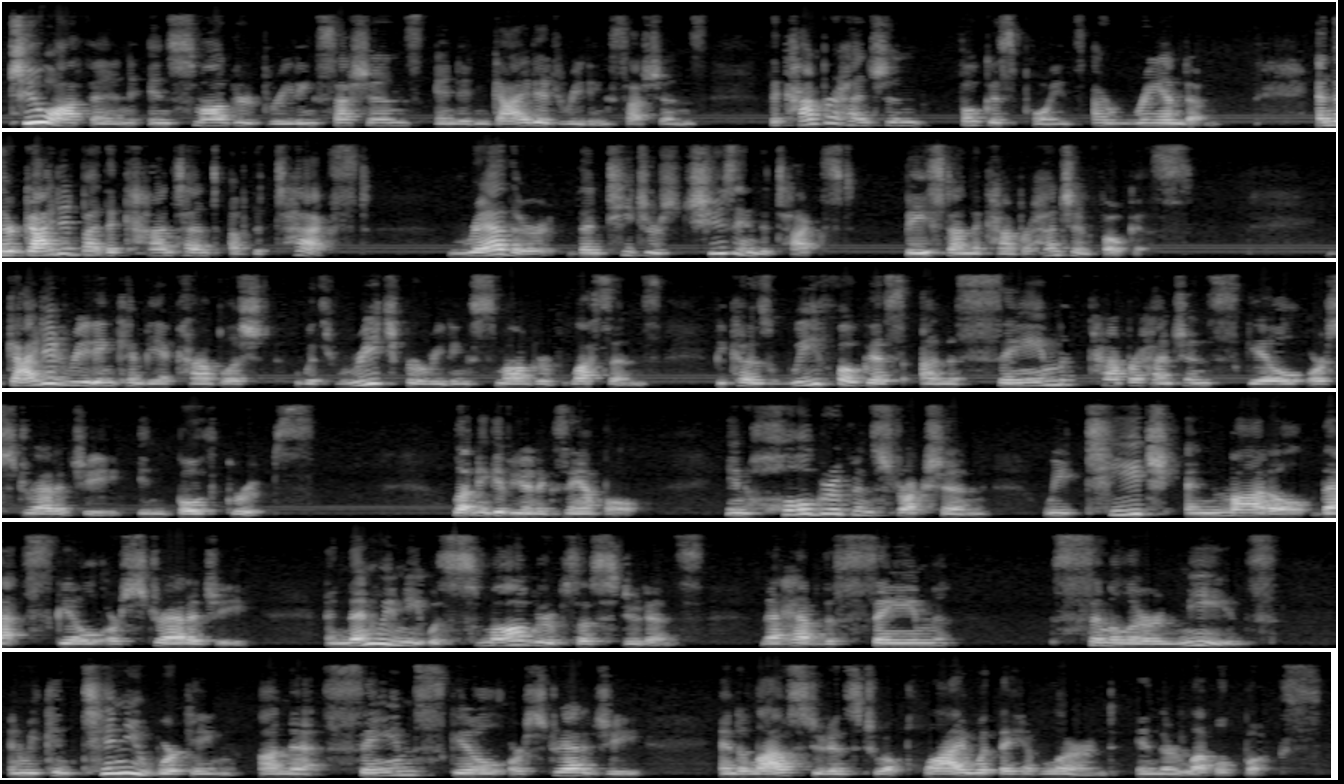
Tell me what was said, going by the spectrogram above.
Too often in small group reading sessions and in guided reading sessions, the comprehension focus points are random and they're guided by the content of the text rather than teachers choosing the text based on the comprehension focus. Guided reading can be accomplished with Reach for Reading small group lessons because we focus on the same comprehension skill or strategy in both groups. Let me give you an example. In whole group instruction, we teach and model that skill or strategy, and then we meet with small groups of students that have the same similar needs, and we continue working on that same skill or strategy and allow students to apply what they have learned in their leveled books.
